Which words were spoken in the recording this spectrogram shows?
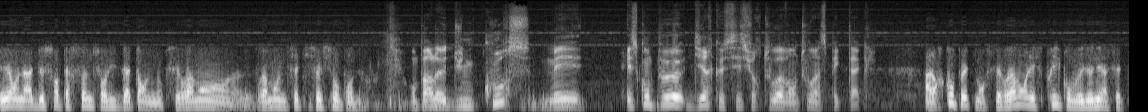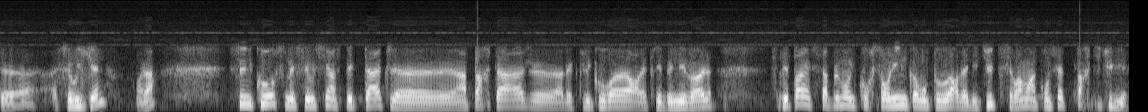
et on a 200 personnes sur liste d'attente. Donc c'est vraiment, vraiment une satisfaction pour nous. On parle d'une course, mais est-ce qu'on peut dire que c'est surtout avant tout un spectacle? Alors complètement, c'est vraiment l'esprit qu'on veut donner à, cette, à ce week-end. Voilà. C'est une course, mais c'est aussi un spectacle, euh, un partage euh, avec les coureurs, avec les bénévoles ce n'est pas simplement une course en ligne comme on peut voir d'habitude, c'est vraiment un concept particulier.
